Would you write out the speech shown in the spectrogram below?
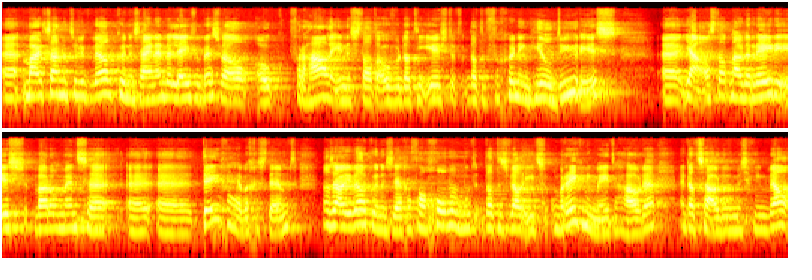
Uh, maar het zou natuurlijk wel kunnen zijn, en er leven best wel ook verhalen in de stad over dat, die eerste, dat de vergunning heel duur is. Uh, ja, als dat nou de reden is waarom mensen uh, tegen hebben gestemd, dan zou je wel kunnen zeggen van goh, we moeten, dat is wel iets om rekening mee te houden. En dat zouden we misschien wel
